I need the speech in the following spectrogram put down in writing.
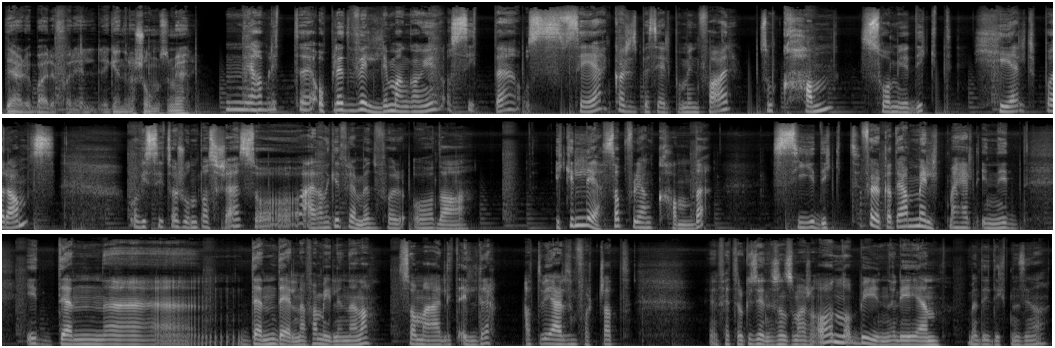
Det er det jo bare foreldregenerasjonen som gjør. Mm, Jeg har blitt eh, opplevd veldig mange ganger å sitte og se, kanskje spesielt på min far, som kan så mye dikt helt på rams. Og hvis situasjonen passer seg, så er han ikke fremmed for å da ikke lese opp fordi han kan det, si dikt. Jeg føler ikke at jeg har meldt meg helt inn i, i den, eh, den delen av familien ennå, som er litt eldre. At vi er liksom fortsatt fetter og kusiner sånn som er sånn Å, nå begynner de igjen med de diktene sine.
